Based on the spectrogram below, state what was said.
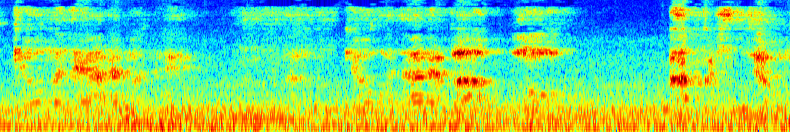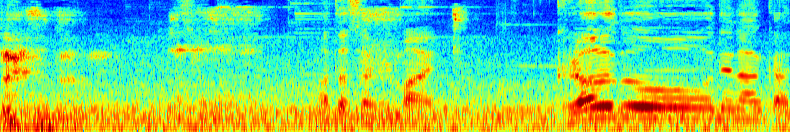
う、業務であればね、うん業務であればもう書く必要ないですからね。さ今クラウドでなんか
